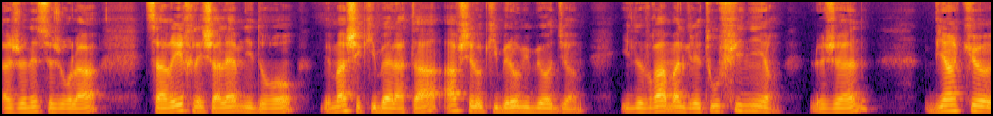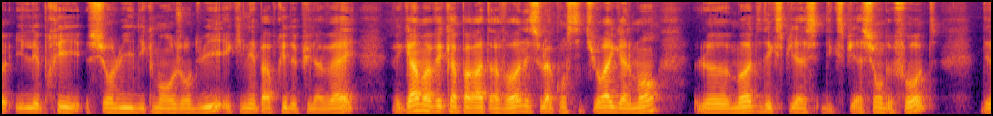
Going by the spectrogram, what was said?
à, jeûner ce jour-là, Tsarich Leshalem Nidro, il devra malgré tout finir le jeûne, bien qu'il l'ait pris sur lui uniquement aujourd'hui et qu'il n'ait pas pris depuis la veille. Vegam avec avon, et cela constituera également le mode d'expiation de faute. Car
